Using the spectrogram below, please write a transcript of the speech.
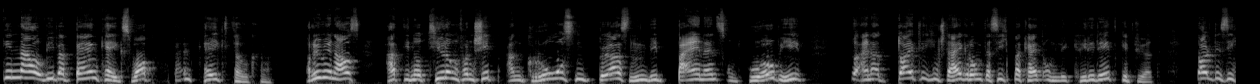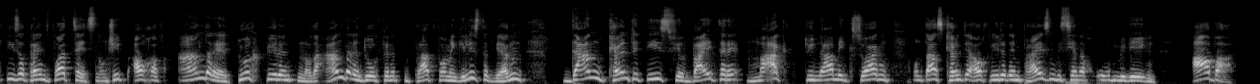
genau wie bei PancakeSwap beim Cake Token. Darüber hinaus hat die Notierung von Chip an großen Börsen wie Binance und Huobi zu einer deutlichen Steigerung der Sichtbarkeit und Liquidität geführt. Sollte sich dieser Trend fortsetzen und Chip auch auf andere durchführenden oder anderen durchführenden Plattformen gelistet werden, dann könnte dies für weitere Marktdynamik sorgen und das könnte auch wieder den Preis ein bisschen nach oben bewegen. Aber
